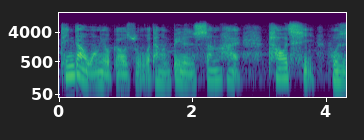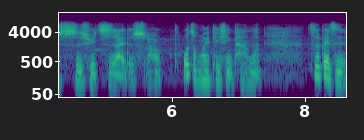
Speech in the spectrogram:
听到网友告诉我他们被人伤害、抛弃或是失去挚爱的时候，我总会提醒他们：这辈子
